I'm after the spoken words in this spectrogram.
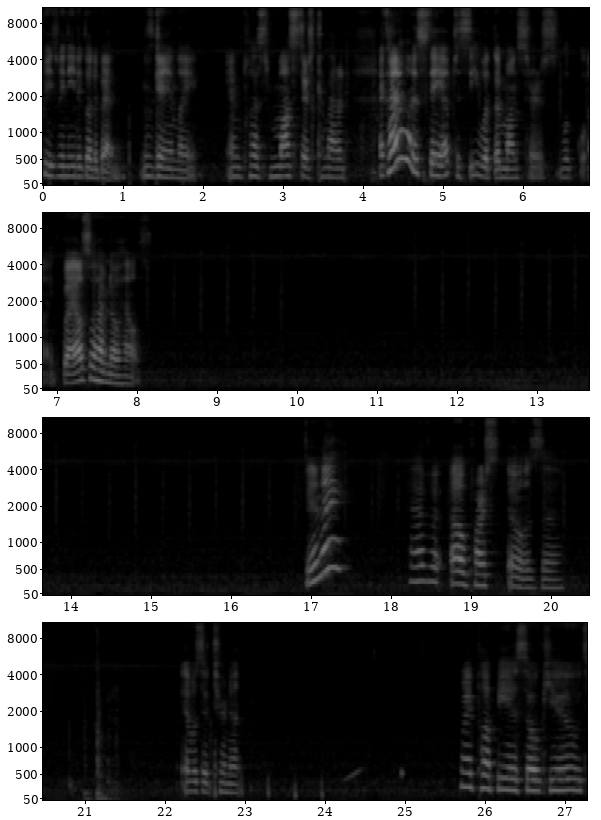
Please, we need to go to bed. It's getting late. And plus, monsters come out. I kind of want to stay up to see what the monsters look like, but I also have no health. Didn't I have a... Oh, pars... Oh, it was a... It was a turnip. My puppy is so cute.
